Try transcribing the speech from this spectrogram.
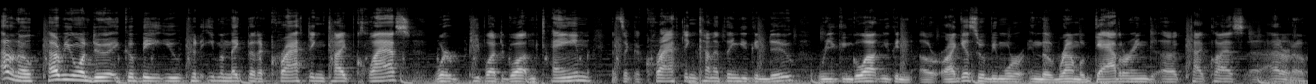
I don't know, however you want to do it. It could be you could even make that a crafting type class where people have to go out and tame. It's like a crafting kind of thing you can do, where you can go out and you can, or I guess it would be more in the realm of gathering uh, type class. Uh, I don't know,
